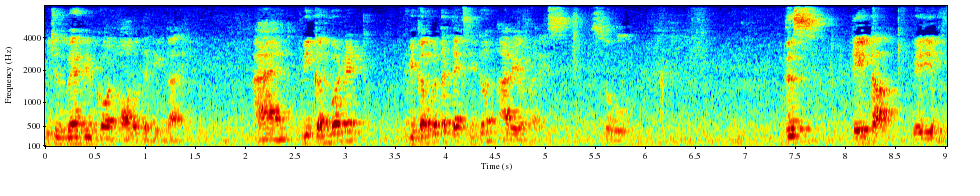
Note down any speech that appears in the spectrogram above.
which is where we've got all of the data in, and we convert it we convert the text into an array of arrays. So this data variable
